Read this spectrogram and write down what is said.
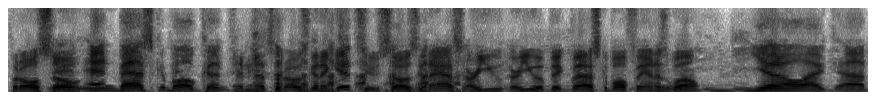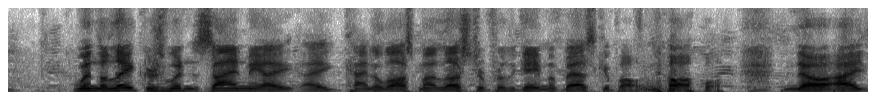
but also and, and basketball country. And that's what I was going to get to. So I was going to ask: Are you are you a big basketball fan as well? You know, I. Uh, when the Lakers wouldn't sign me, I, I kind of lost my luster for the game of basketball. No, no, I,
